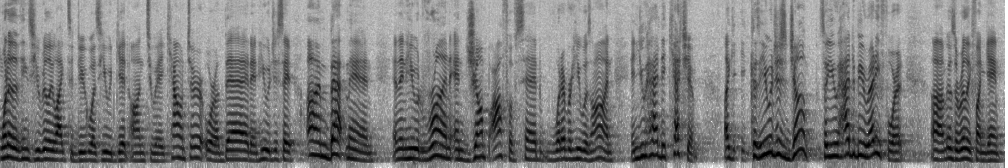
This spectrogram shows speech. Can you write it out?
one of the things he really liked to do was he would get onto a counter or a bed and he would just say, I'm Batman. And then he would run and jump off of said whatever he was on, and you had to catch him. Like, because he would just jump. So you had to be ready for it. Um, it was a really fun game.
